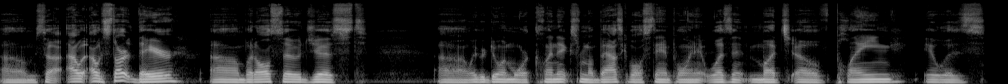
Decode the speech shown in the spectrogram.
Um, so I, w- I would start there, um, but also just uh, we were doing more clinics from a basketball standpoint. It wasn't much of playing, it was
